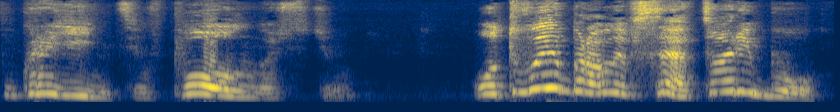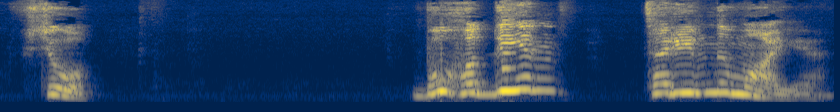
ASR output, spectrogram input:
українців повністю. От вибрали все, цар і Бог, все. Бог один, царів немає.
